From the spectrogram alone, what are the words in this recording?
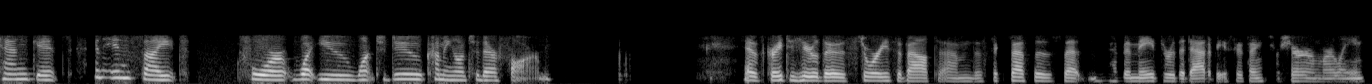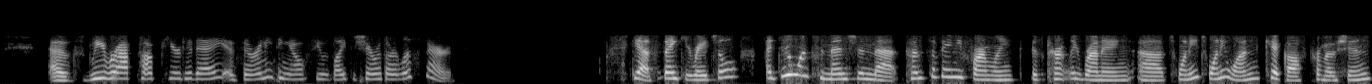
can get an insight for what you want to do coming onto their farm. Yeah, it's great to hear those stories about um, the successes that have been made through the database. So thanks for sharing, Marlene. As we wrap up here today, is there anything else you would like to share with our listeners? Yes, thank you, Rachel. I do want to mention that Pennsylvania FarmLink is currently running a 2021 kickoff promotion,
